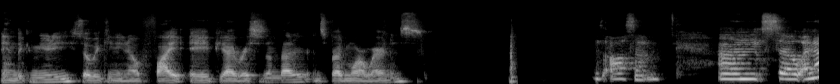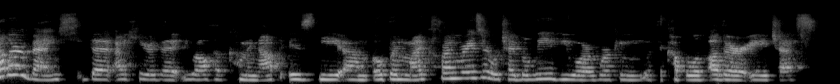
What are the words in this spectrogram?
in the community, so we can you know fight AAPI racism better and spread more awareness. That's awesome. Um, so another event that I hear that you all have coming up is the um, open mic fundraiser, which I believe you are working with a couple of other AHS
